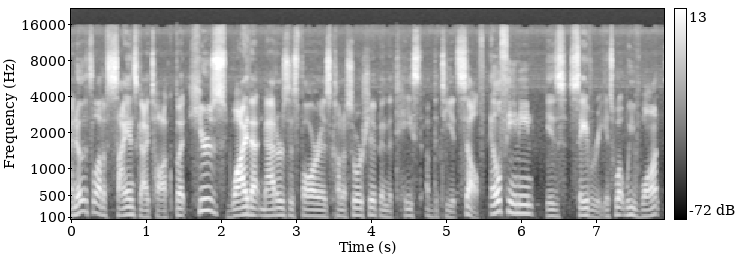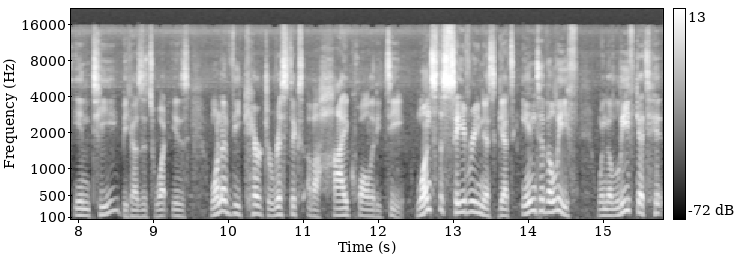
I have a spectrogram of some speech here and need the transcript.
I know that's a lot of science guy talk, but here's why that matters as far as connoisseurship and the taste of the tea itself. L-theanine is savory. It's what we want in tea because it's what is one of the characteristics of a high quality tea. Once the savoriness gets into the leaf, when the leaf gets hit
